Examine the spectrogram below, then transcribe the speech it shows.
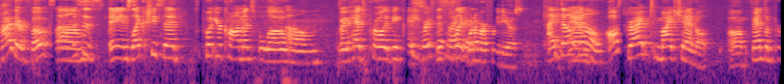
hi there, folks. Uh, Um, this is Ains. Like she said, put your comments below. Um, My head's probably being. where's this is like one of our videos. I don't and I'll subscribe to my channel, um, Phantom. Per-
